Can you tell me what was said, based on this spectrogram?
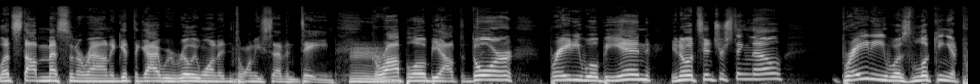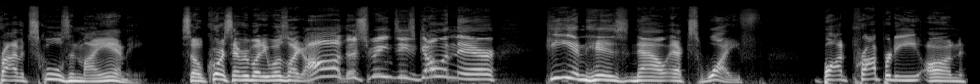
let's stop messing around and get the guy we really wanted in 2017. Garoppolo will be out the door. Brady will be in. You know what's interesting though? Brady was looking at private schools in Miami. So of course everybody was like, "Oh, this means he's going there." He and his now ex-wife bought property on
